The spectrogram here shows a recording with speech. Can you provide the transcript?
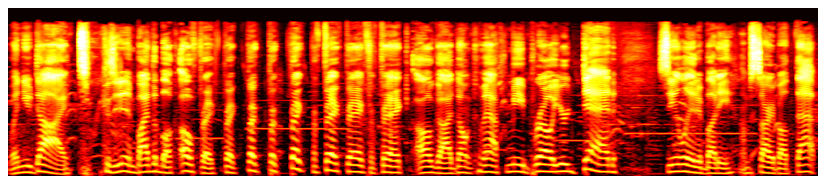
When you die, because you didn't buy the book. Oh, frick, frick, frick, frick, frick, frick, frick, frick, frick, frick. Oh, God, don't come after me, bro. You're dead. See you later, buddy. I'm sorry about that.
